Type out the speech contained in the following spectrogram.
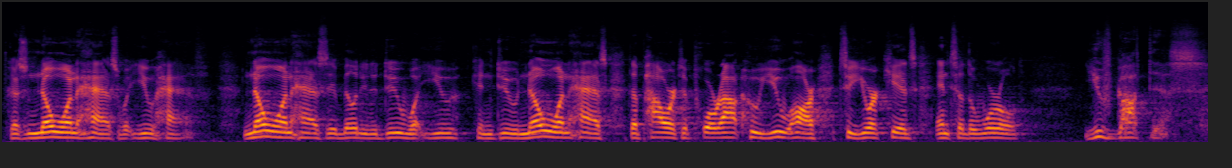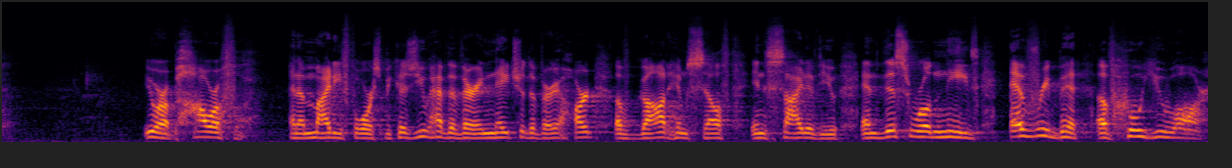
Because no one has what you have. No one has the ability to do what you can do. No one has the power to pour out who you are to your kids and to the world. You've got this. You are a powerful, and a mighty force because you have the very nature, the very heart of God Himself inside of you. And this world needs every bit of who you are.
